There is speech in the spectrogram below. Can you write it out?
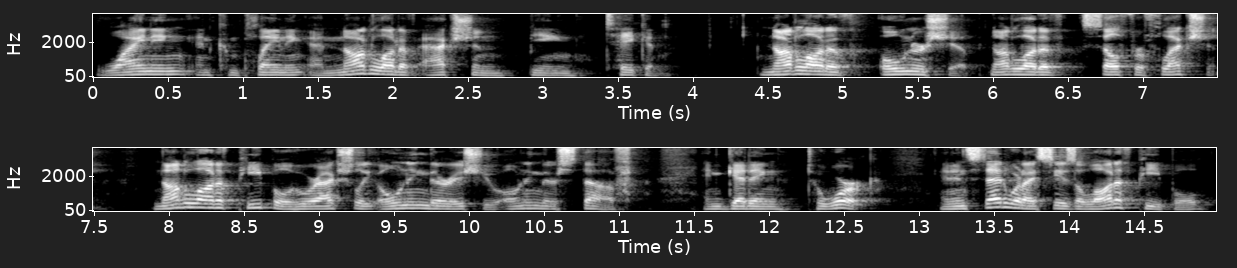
whining and complaining and not a lot of action being taken. Not a lot of ownership, not a lot of self reflection, not a lot of people who are actually owning their issue, owning their stuff, and getting to work. And instead, what I see is a lot of people,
